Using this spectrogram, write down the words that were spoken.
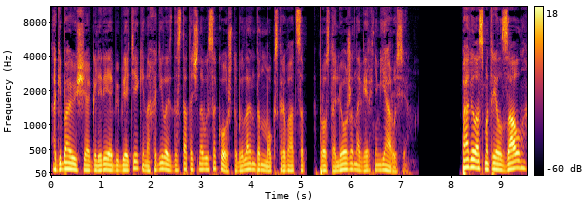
Огибающая галерея библиотеки находилась достаточно высоко, чтобы Лэндон мог скрываться просто лежа на верхнем ярусе. Павел осмотрел зал,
